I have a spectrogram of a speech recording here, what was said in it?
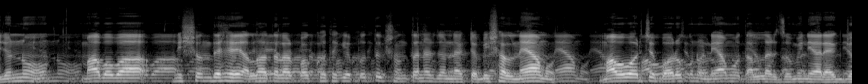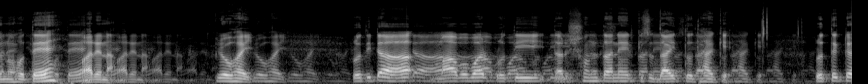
এজন্য মা বাবা নিঃসন্দেহে আল্লাহ তালার পক্ষ থেকে প্রত্যেক সন্তানের জন্য একটা বিশাল নেয়ামত। মা বাবার চেয়ে বড় কোনো নেয়ামত আল্লাহর জমিনে আর একজন হতে পারে না। প্রিয় ভাই প্রতিটা মা বাবার প্রতি তার সন্তানের কিছু দায়িত্ব থাকে। প্রত্যেকটা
